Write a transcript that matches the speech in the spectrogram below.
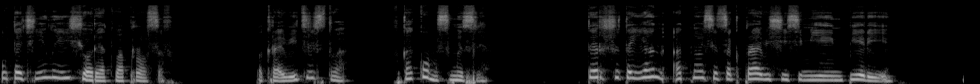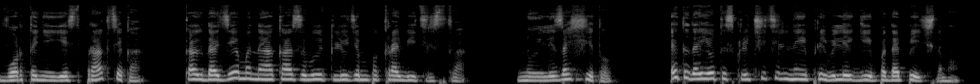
уточнила еще ряд вопросов. Покровительство? В каком смысле? Тершитаян относится к правящей семье империи. В Ортоне есть практика, когда демоны оказывают людям покровительство, ну или защиту. Это дает исключительные привилегии подопечному.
